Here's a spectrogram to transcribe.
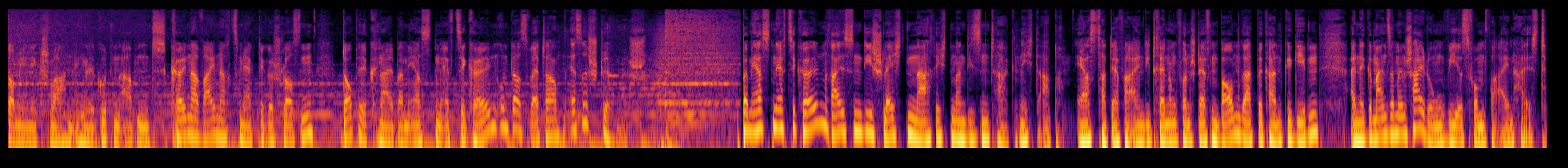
Dominik Schwanengel, guten Abend. Kölner Weihnachtsmärkte geschlossen, Doppelknall beim ersten FC Köln und das Wetter, es ist stürmisch. Beim ersten FC Köln reißen die schlechten Nachrichten an diesem Tag nicht ab. Erst hat der Verein die Trennung von Steffen Baumgart bekannt gegeben, eine gemeinsame Entscheidung, wie es vom Verein heißt.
